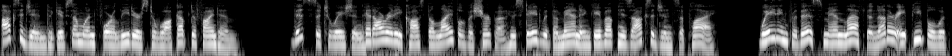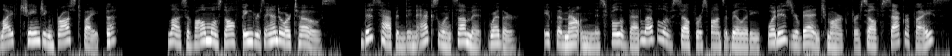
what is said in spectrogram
oxygen to give someone four liters to walk up to find him. This situation had already cost the life of a Sherpa who stayed with the man and gave up his oxygen supply. Waiting for this man left another eight people with life-changing frostbite, the loss of almost all fingers and or toes. This happened in excellent summit weather. If the mountain is full of that level of self-responsibility, what is your benchmark for self-sacrifice?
